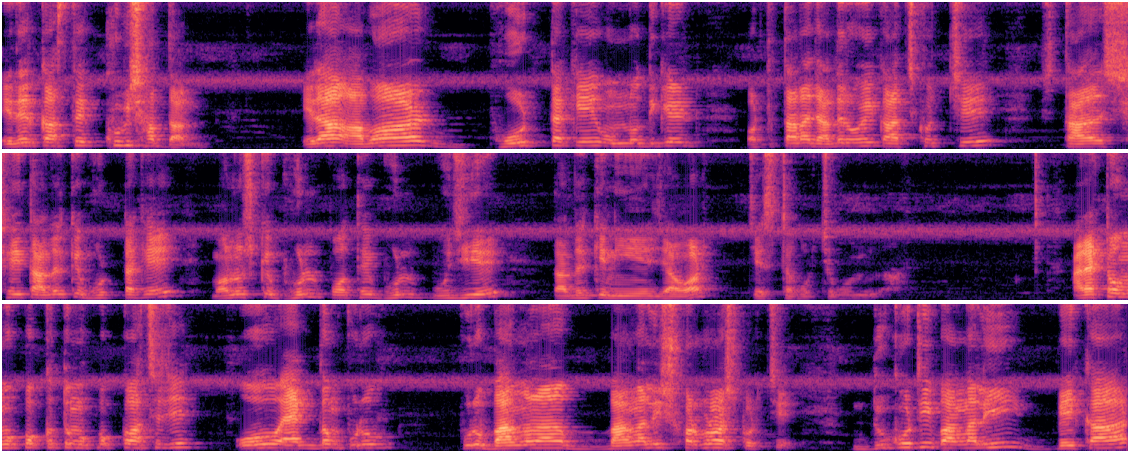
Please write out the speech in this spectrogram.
এদের কাছ থেকে খুবই সাবধান। এরা আবার ভোটটাকে অন্যদিকে, অর্থাৎ তারা যাদের হয়ে কাজ করছে, তা, সেই তাদেরকে ভোটটাকে মানুষকে ভুল পথে ভুল বুঝিয়ে তাদেরকে নিয়ে যাওয়ার চেষ্টা করছে বন্ধুরা। আর একটা অমুক পক্ষ, তমুক পক্ষ আছে যে, ও একদম পুরো পুরো বাংলা, বাঙালি সর্বনাশ করছে। দু কোটি বাঙালি বেকার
